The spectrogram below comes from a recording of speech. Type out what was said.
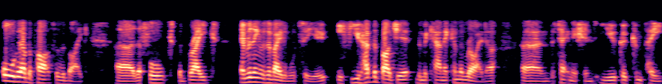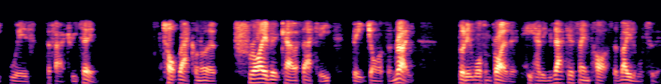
all the other parts of the bike, uh, the forks, the brakes, everything was available to you. If you had the budget, the mechanic, and the rider, and the technicians, you could compete with the factory team. Toprak on a private Kawasaki beat Jonathan Rea, but it wasn't private. He had exactly the same parts available to him.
